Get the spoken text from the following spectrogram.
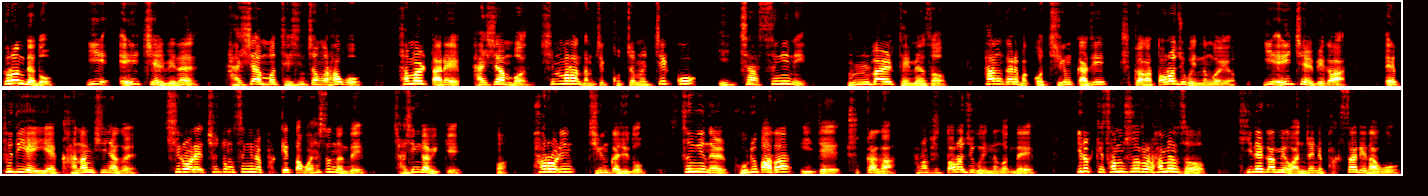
그런데도 이 HLB는 다시 한번 재신청을 하고 3월 달에 다시 한번 10만 원 남짓 고점을 찍고 2차 승인이 불발되면서 한가를 맞고 지금까지 주가가 떨어지고 있는 거예요. 이 HLB가 FDA의 간암 신약을 7월에 최종 승인을 받겠다고 했었는데 자신감 있게 어, 8월인 지금까지도 승인을 보류받아 이제 주가가 한없이 떨어지고 있는 건데 이렇게 삼수를 하면서 기대감이 완전히 박살이 나고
